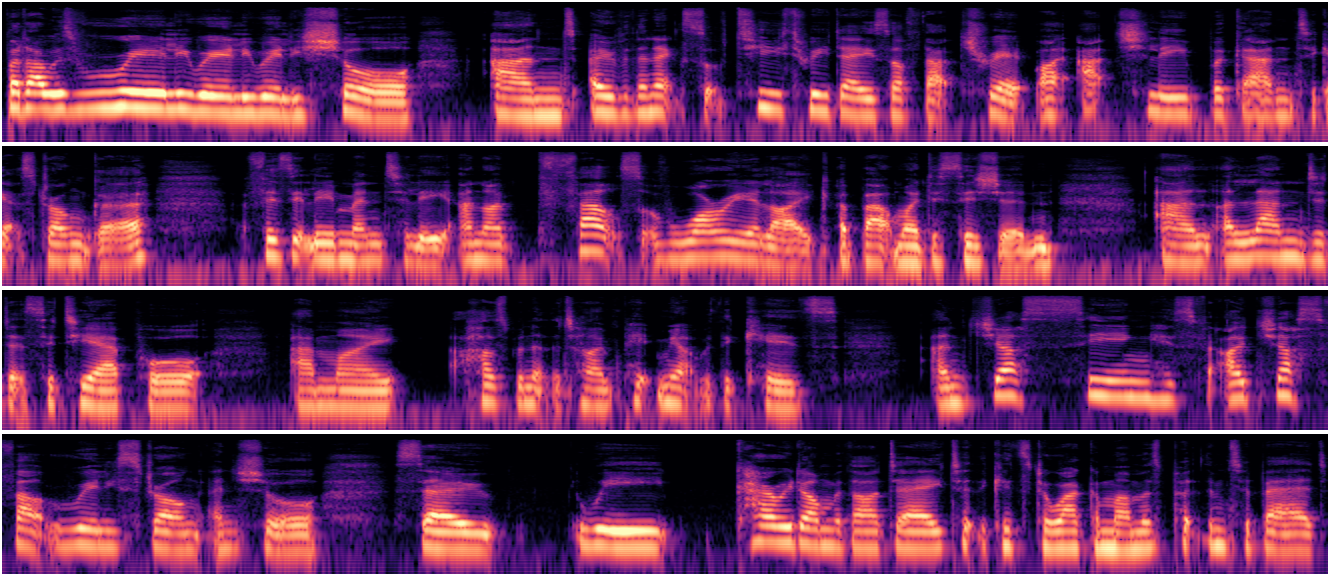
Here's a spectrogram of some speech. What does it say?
But I was really, really, really sure. And over the next sort of two, three days of that trip, I actually began to get stronger physically and mentally. And I felt sort of warrior like about my decision. And I landed at City Airport, and my husband at the time picked me up with the kids. And just seeing his, I just felt really strong and sure. So we carried on with our day, took the kids to Wagamama's, put them to bed.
